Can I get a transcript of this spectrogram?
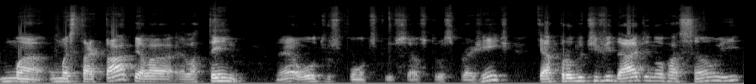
uma, uma startup ela, ela tem né, outros pontos que o Celso trouxe para a gente, que é a produtividade, inovação e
